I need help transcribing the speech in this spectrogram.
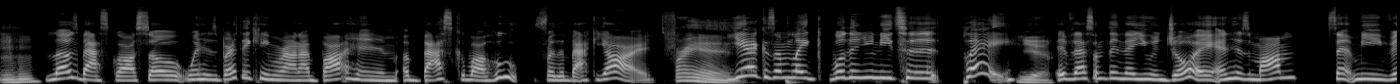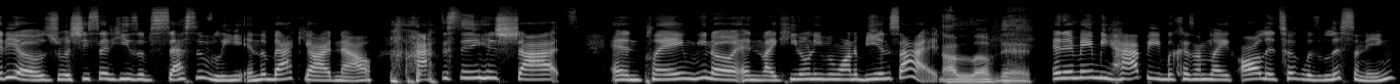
Mhm. Loves basketball. So when his birthday came around, I bought him a basketball hoop for the backyard. Friend. Yeah, because I'm like, well, then you need to play Yeah. if that's something that you enjoy. And his mom sent me videos where she said he's obsessively in the backyard now, practicing his shots and playing, you know, and like he don't even want to be inside. I love that. And it made me happy because I'm like, all it took was listening,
